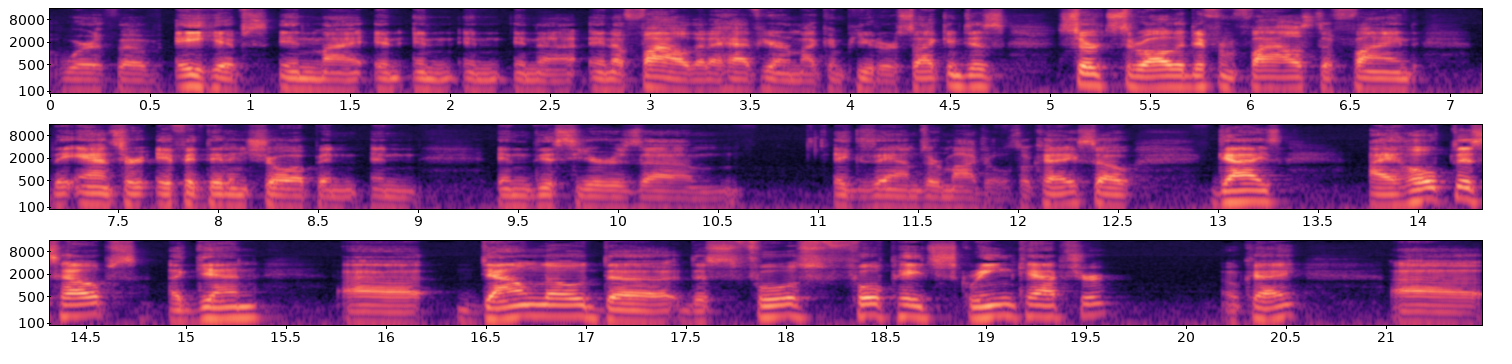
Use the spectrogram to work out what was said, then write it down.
worth of AHIPs in my in in in in a, in a file that I have here on my computer. So I can just search through all the different files to find the answer if it didn't show up in in in this year's um, exams or modules. Okay, so guys, I hope this helps. Again, uh, download the this full full page screen capture. Okay, uh,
